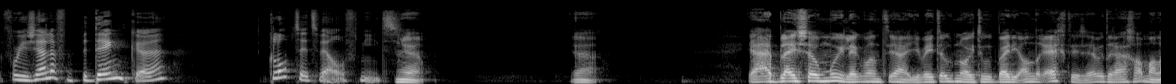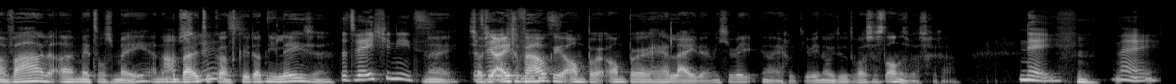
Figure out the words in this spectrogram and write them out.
voor jezelf bedenken: klopt dit wel of niet? Ja. Ja. Ja, het blijft zo moeilijk, want ja, je weet ook nooit hoe het bij die ander echt is. Hè? We dragen allemaal een verhaal eh, met ons mee. En aan de buitenkant kun je dat niet lezen. Dat weet je niet. Nee. Zelfs weet je eigen je verhaal niet. kun je amper, amper herleiden. Want je weet, nou ja, goed, je weet nooit hoe het was als het anders was gegaan. Nee, Hm. nee,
